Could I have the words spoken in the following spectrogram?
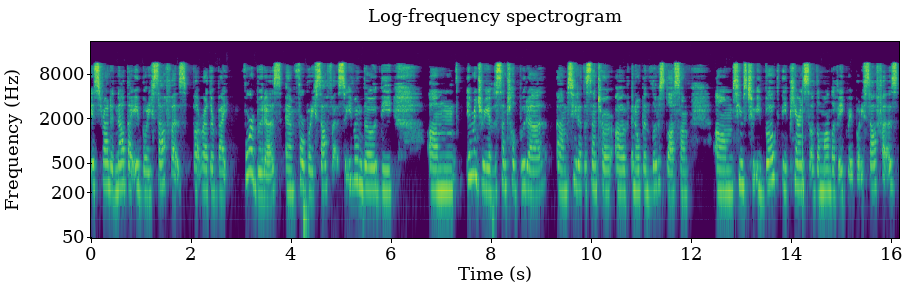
is surrounded not by eight bodhisattvas, but rather by four Buddhas and four bodhisattvas. So even though the um, imagery of the central Buddha um, seated at the center of an open lotus blossom um, seems to evoke the appearance of the mandala of eight great bodhisattvas,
